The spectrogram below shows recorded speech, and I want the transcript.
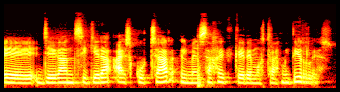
eh, llegan siquiera a escuchar el mensaje que queremos transmitirles.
